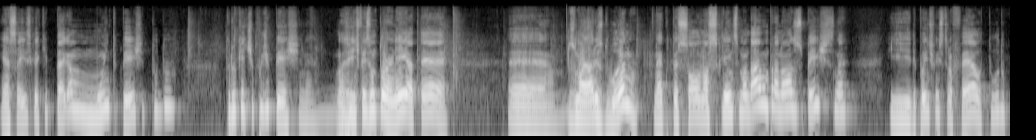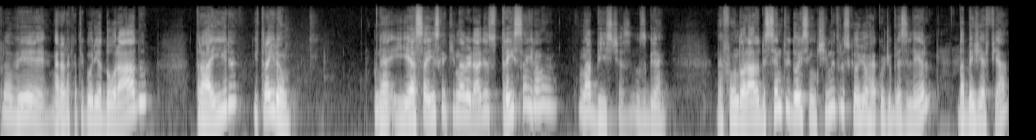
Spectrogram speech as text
Essa isca aqui pega muito peixe, tudo, tudo que é tipo de peixe, né? Nós- A gente fez um torneio até é, dos maiores do ano, né? Que o pessoal, nossos clientes mandavam para nós os peixes, né? E depois a gente fez troféu, tudo para ver. Era na categoria dourado, traíra e trairão. Né? E essa isca aqui, na verdade, os três saíram na, na os grandes. Né? Foi um dourado de 102 centímetros, que hoje é o recorde brasileiro, da BGFA.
